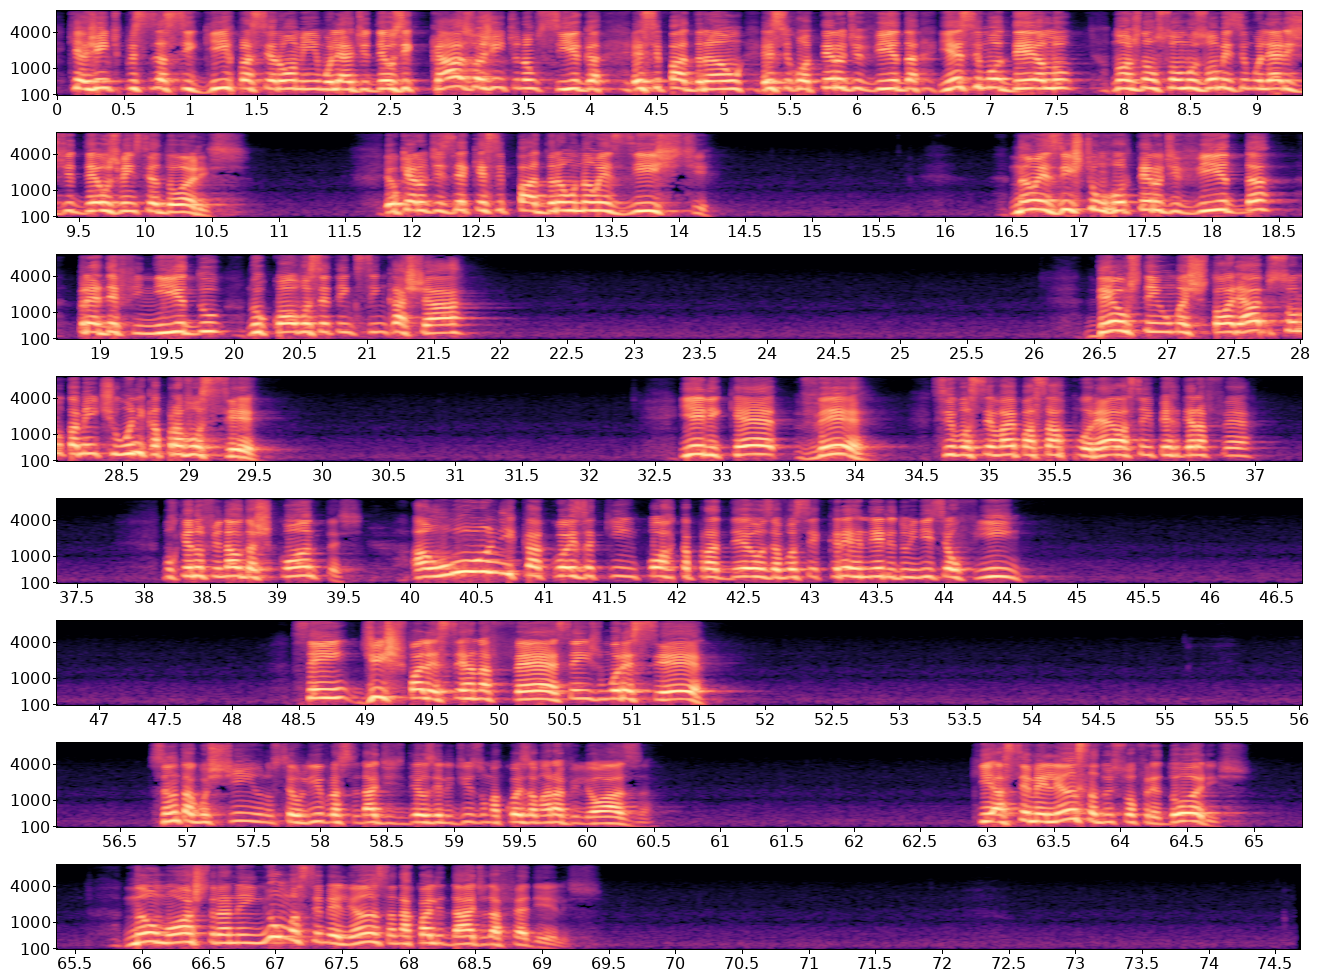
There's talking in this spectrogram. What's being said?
que a gente precisa seguir para ser homem e mulher de Deus, e caso a gente não siga esse padrão, esse roteiro de vida e esse modelo, nós não somos homens e mulheres de Deus vencedores. Eu quero dizer que esse padrão não existe. Não existe um roteiro de vida pré-definido no qual você tem que se encaixar. Deus tem uma história absolutamente única para você. E Ele quer ver se você vai passar por ela sem perder a fé. Porque no final das contas, a única coisa que importa para Deus é você crer nele do início ao fim. Sem desfalecer na fé, sem esmorecer. Santo Agostinho, no seu livro A Cidade de Deus, ele diz uma coisa maravilhosa: que a semelhança dos sofredores não mostra nenhuma semelhança na qualidade da fé deles.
